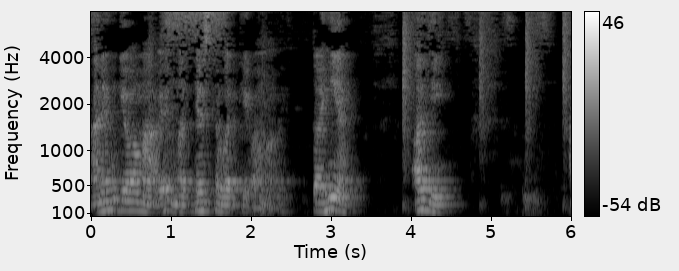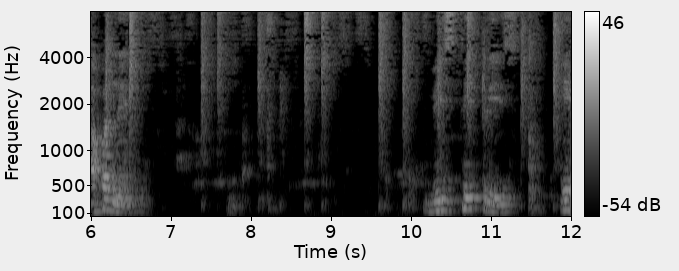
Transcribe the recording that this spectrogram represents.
આને શું કહેવામાં આવે? મધ્યસ્થ વર્ગ કહેવામાં આવે. તો અહીંયા, અહીં આપણને વીસથી ત્રીસ એ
